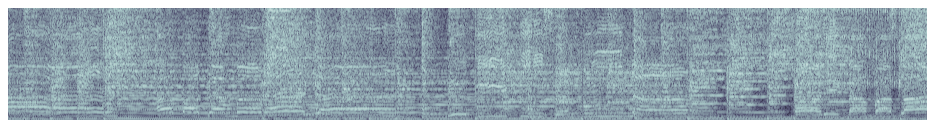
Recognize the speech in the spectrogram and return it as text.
Apakah mereka? Begitu sempurna. Tarik nafaslah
